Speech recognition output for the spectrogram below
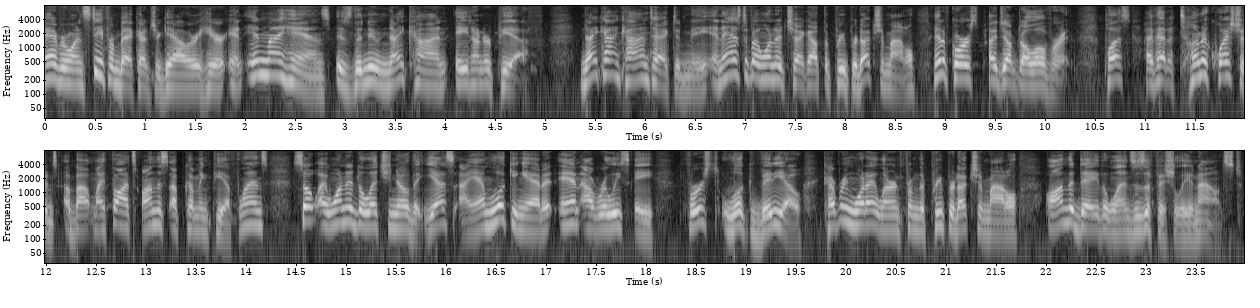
Hey everyone, Steve from Backcountry Gallery here, and in my hands is the new Nikon 800PF. Nikon contacted me and asked if I wanted to check out the pre-production model, and of course, I jumped all over it. Plus, I've had a ton of questions about my thoughts on this upcoming PF lens, so I wanted to let you know that yes, I am looking at it, and I'll release a first look video covering what I learned from the pre-production model on the day the lens is officially announced.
